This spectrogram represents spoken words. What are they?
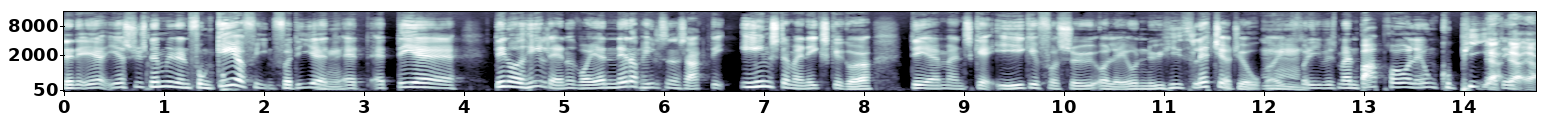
Den, jeg, jeg synes nemlig, den fungerer fint, fordi at, mm. at, at det er... Det er noget helt andet, hvor jeg netop hele tiden har sagt, det eneste, man ikke skal gøre, det er, at man skal ikke forsøge at lave en ny Heath Ledger Joker. Mm. Ikke? Fordi hvis man bare prøver at lave en kopi Ja, af det, ja, ja.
